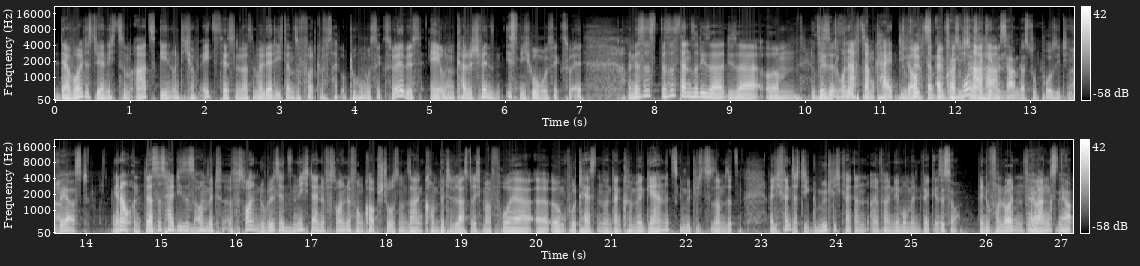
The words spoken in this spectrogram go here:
da wolltest du ja nicht zum Arzt gehen und dich auf AIDS testen lassen, weil der hätte dich dann sofort gefragt, ob du homosexuell bist. Ey, Ja. und Kalle Schwensen ist nicht homosexuell. Und das ist, das ist dann so dieser, dieser, ähm, Du willst- diese Unachtsamkeit, die du wir auch dann bei einfach nicht das Corona haben. Ergebnis haben, dass du positiv Ja. wärst. Genau, und das ist halt dieses auch Mhm. mit äh, Freunden. Du willst jetzt Mhm. nicht deine Freunde vom Kopf stoßen und sagen, komm bitte, lasst euch mal vorher äh, irgendwo testen und dann können wir gerne jetzt gemütlich zusammensitzen. Weil ich finde, dass die Gemütlichkeit dann einfach in dem Moment weg ist. Ist so. Wenn du von Leuten verlangst, Ja, ja,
